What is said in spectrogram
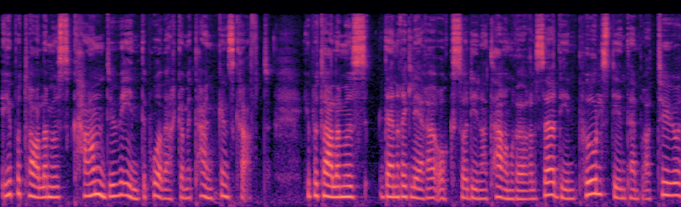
hypotalamus kan du inte påverka med tankens kraft. Hypotalamus den reglerar också dina tarmrörelser, din puls, din temperatur.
